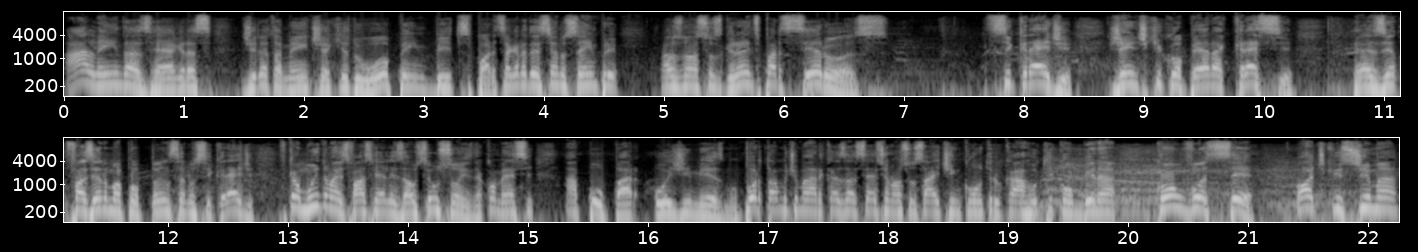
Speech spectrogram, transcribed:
Além das Regras, diretamente aqui do Open Beat Sports. Agradecendo sempre aos nossos grandes parceiros. Cicred, gente que coopera, cresce fazendo uma poupança no Cicred, fica muito mais fácil realizar os seus sonhos, né? Comece a poupar hoje mesmo. Portal Multimarcas, acesse o nosso site, encontre o carro que combina com você. Ótica Estima.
